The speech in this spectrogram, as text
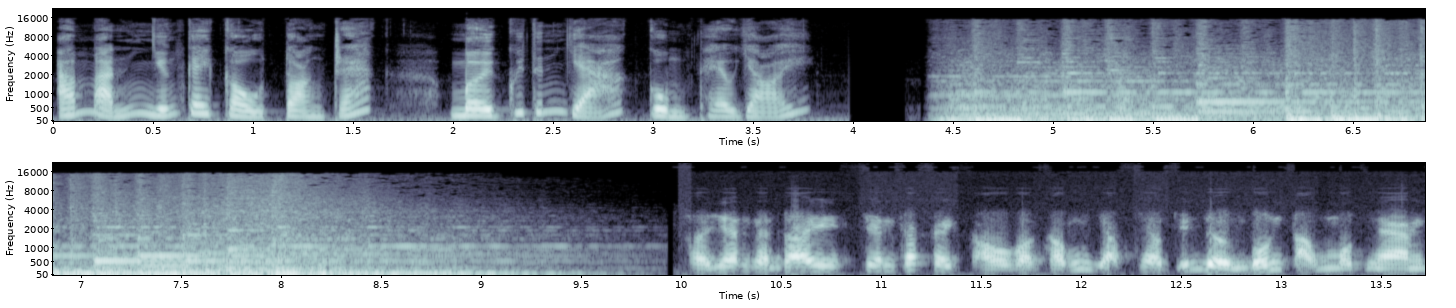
Ám ảnh những cây cầu toàn rác. Mời quý thính giả cùng theo dõi. Thời gian gần đây, trên các cây cầu và cống dọc theo tuyến đường 4 tổng 1000,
